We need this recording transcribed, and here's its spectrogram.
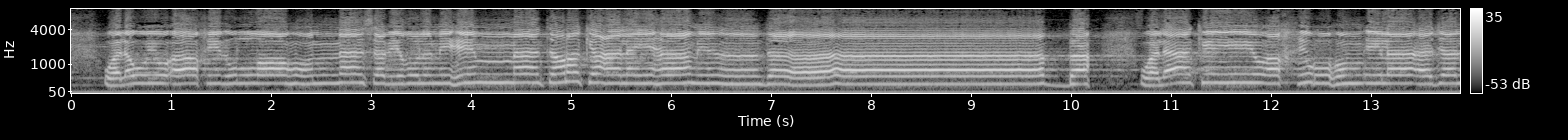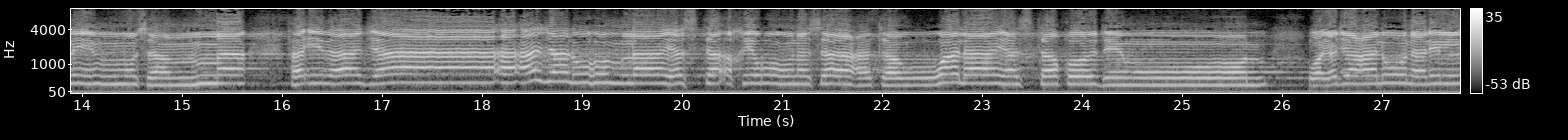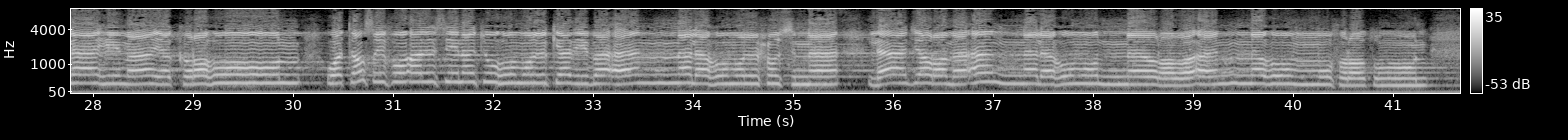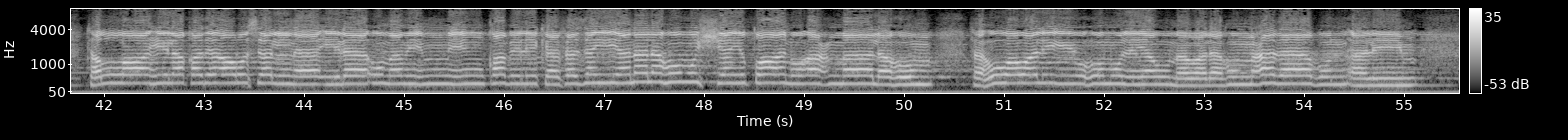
ولو يؤاخذ الله الناس بظلمهم ما ترك عليها من دابة ولكن يؤخرهم إلى أجل مسمى فإذا جاء أجلهم لا يستأخرون ساعة ولا يستقدمون ويجعلون لله ما يكرهون. وتصف ألسنتهم الكذب أن لهم الحسنى لا جرم أن لهم النار وأنهم مفرطون. تالله لقد أرسلنا إلى أمم من قبلك فزين لهم الشيطان أعمالهم فهو وليهم اليوم ولهم عذاب أليم.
